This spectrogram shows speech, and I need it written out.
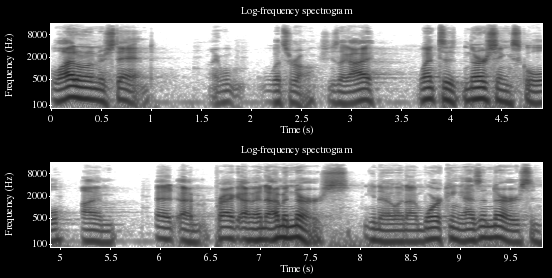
"Well, I don't understand. Like, what's wrong?" She's like, "I went to nursing school. I'm, at, I'm prac- I mean, I'm a nurse, you know, and I'm working as a nurse, and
